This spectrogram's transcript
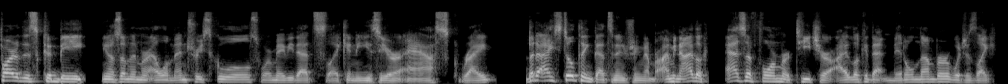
Part of this could be, you know, some of them are elementary schools where maybe that's like an easier ask, right? But I still think that's an interesting number. I mean, I look as a former teacher, I look at that middle number, which is like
